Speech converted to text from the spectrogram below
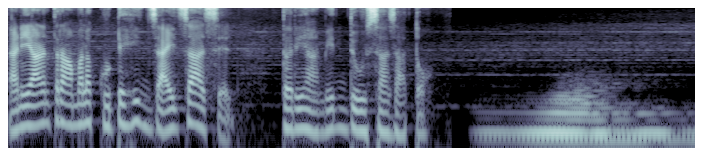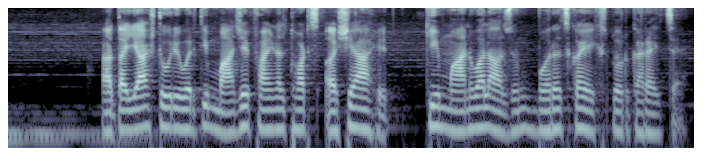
आणि यानंतर आम्हाला कुठेही जायचं असेल तरी आम्ही दिवसा जातो. आता या स्टोरीवरती माझे फायनल थॉट्स असे आहेत की मानवाला अजून बरंच काही एक्सप्लोअर करायचं आहे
